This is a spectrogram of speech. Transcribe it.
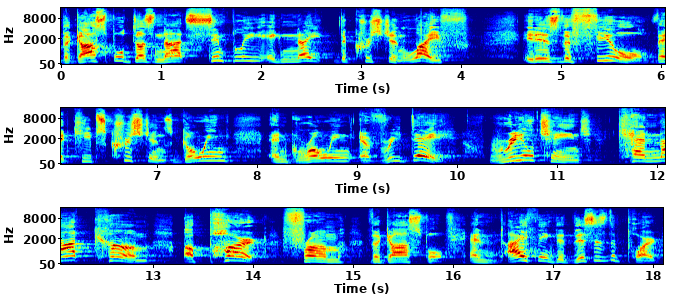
The gospel does not simply ignite the Christian life. It is the fuel that keeps Christians going and growing every day. Real change cannot come apart from the gospel. And I think that this is the part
